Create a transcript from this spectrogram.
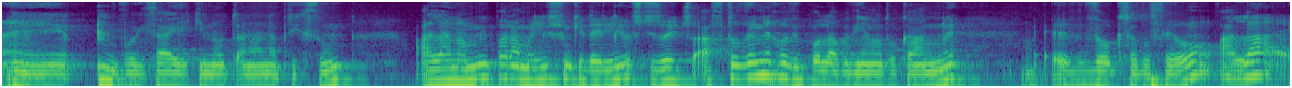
ε, βοηθάει η κοινότητα να αναπτυχθούν αλλά να μην παραμελήσουν και τελείως τη ζωή τους. Αυτό δεν έχω δει πολλά παιδιά να το κάνουν. Ε, δόξα τω Θεώ, αλλά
